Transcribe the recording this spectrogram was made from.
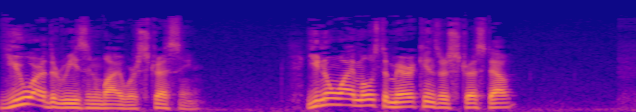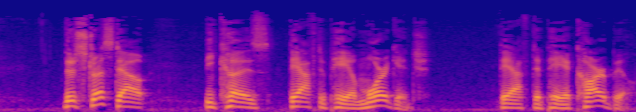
You are the reason why we're stressing. You know why most Americans are stressed out? They're stressed out because they have to pay a mortgage, they have to pay a car bill.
